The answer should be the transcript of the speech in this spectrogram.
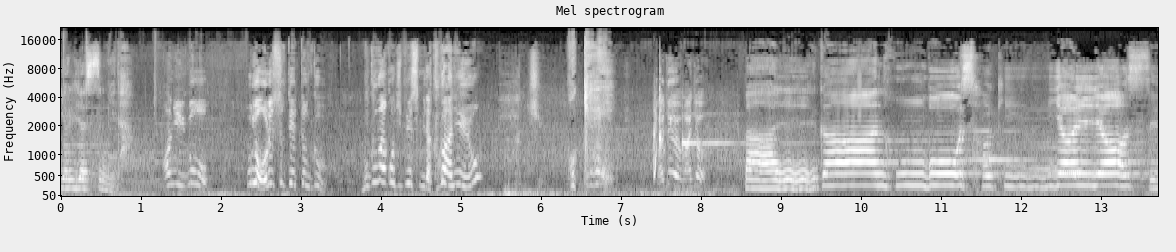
열렸습니다. 아니 이거 우리 어렸을 때 했던 그 무궁화 꽃이 피었습니다. 그거 아니에요? 오케이. 맞아요, 맞아. 빨간 홍보석이 열렸습니다.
